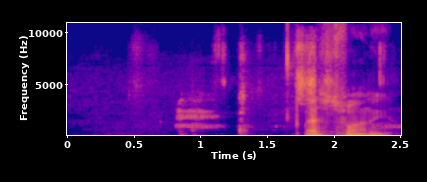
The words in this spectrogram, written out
That's funny.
